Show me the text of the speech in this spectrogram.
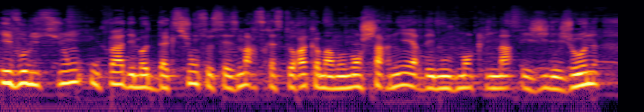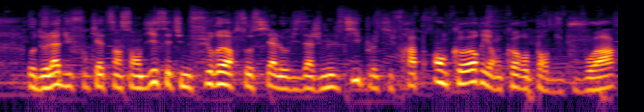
Évolution ou pas des modes d'action, ce 16 mars restera comme un moment charnière des mouvements climat et gilets jaunes. Au-delà du Fouquet incendié, c'est une fureur sociale aux visages multiples qui frappe encore et encore aux portes du pouvoir.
